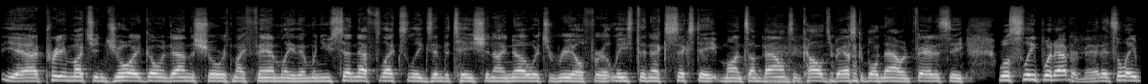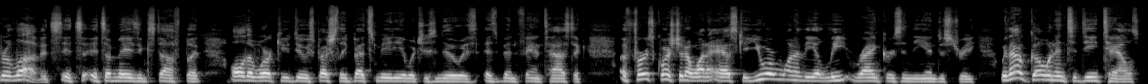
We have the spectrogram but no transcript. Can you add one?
Yeah, I pretty much enjoy going down the shore with my family. Then when you send that Flex Leagues invitation, I know it's real for at least the next six to eight months. I'm balancing college basketball now and fantasy. We'll sleep whatever, man. It's a labor of love. It's it's it's amazing stuff. But all the work you do, especially Bets Media, which is new, is, has been fantastic. A first question I want to ask you: You are one of the elite rankers in the industry. Without going into details,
